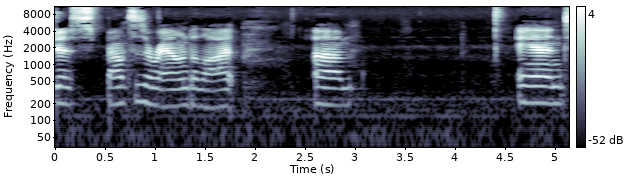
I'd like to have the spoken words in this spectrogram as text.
just bounces around a lot. Um, and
